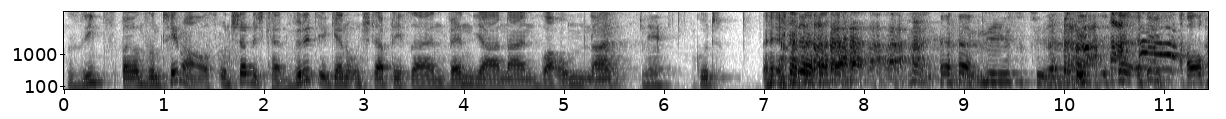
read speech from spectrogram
sieht's bei unserem Thema aus. Unsterblichkeit. Würdet ihr gerne unsterblich sein? Wenn ja, nein, warum? Nee. Nein. Nee. Gut. Nächstes Thema. ich auch.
